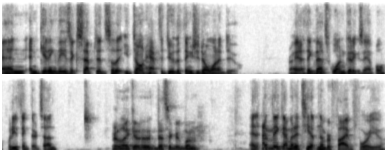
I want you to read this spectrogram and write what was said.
and and getting these accepted so that you don't have to do the things you don't want to do. Right? I think mm-hmm. that's one good example. What do you think there, Todd? I like it. That's a good one. And um, I think I'm going to tee up number five for you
